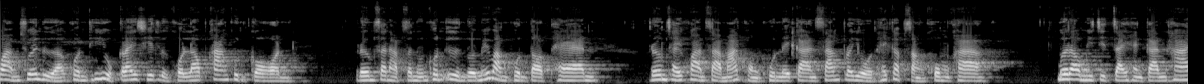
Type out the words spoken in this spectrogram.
ความช่วยเหลือคนที่อยู่ใกล้ชิดหรือคนรอบข้างคุณก่อน เริ่มสนับสนุนคนอื่น โดยไม่หวังผลตอบแทน เริ่มใช้ความสามารถของคุณในการสร้างประโยชน์ให้กับสังคมค่ะเมื่อเรามีจิตใจแห่งการให้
